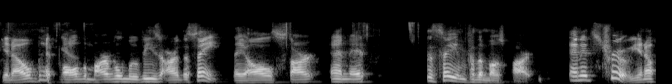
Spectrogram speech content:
you know, that Yeah. all the Marvel movies are the same. They all start and it's the same for the most part. And it's true, you know.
